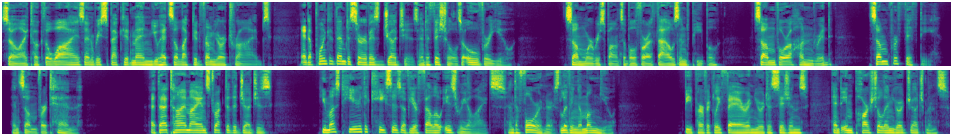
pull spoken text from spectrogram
So I took the wise and respected men you had selected from your tribes, and appointed them to serve as judges and officials over you. Some were responsible for a thousand people, some for a hundred, some for fifty, and some for ten. At that time I instructed the judges, You must hear the cases of your fellow Israelites and the foreigners living among you. Be perfectly fair in your decisions and impartial in your judgments.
